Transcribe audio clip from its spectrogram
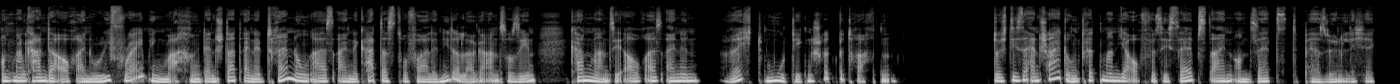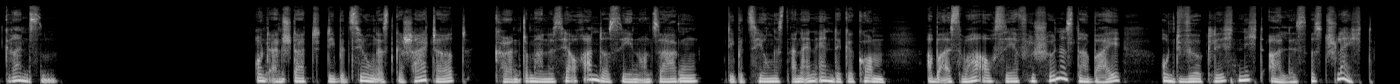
Und man kann da auch ein Reframing machen, denn statt eine Trennung als eine katastrophale Niederlage anzusehen, kann man sie auch als einen recht mutigen Schritt betrachten. Durch diese Entscheidung tritt man ja auch für sich selbst ein und setzt persönliche Grenzen. Und anstatt die Beziehung ist gescheitert, könnte man es ja auch anders sehen und sagen, die Beziehung ist an ein Ende gekommen, aber es war auch sehr viel Schönes dabei und wirklich nicht alles ist schlecht.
